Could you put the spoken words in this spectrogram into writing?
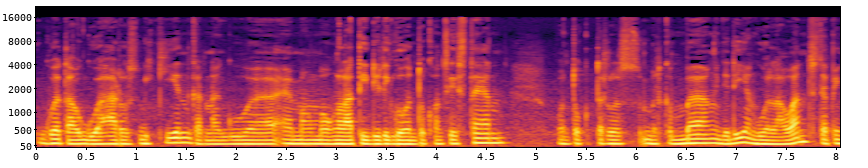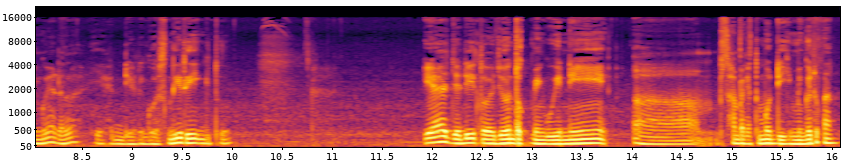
gue tahu gue harus bikin karena gue emang mau ngelatih diri gue untuk konsisten untuk terus berkembang. Jadi yang gue lawan setiap minggu adalah ya diri gue sendiri gitu. Ya jadi itu aja untuk minggu ini. Um, sampai ketemu di minggu depan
